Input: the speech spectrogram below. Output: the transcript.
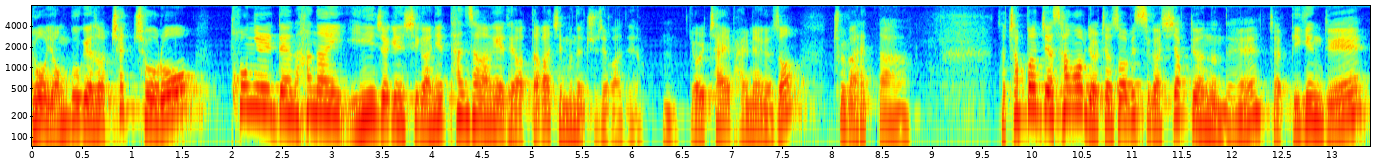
요 영국에서 최초로 통일된 하나의 인위적인 시간이 탄생하게 되었다가 지문의 주제가 돼요. 음, 열차의 발명에서 출발했다. 자, 첫 번째 상업 열차 서비스가 시작되었는데, 자, begin 뒤에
